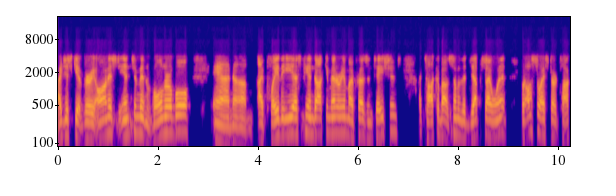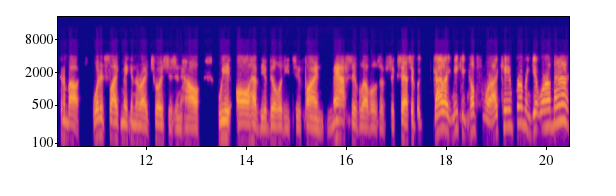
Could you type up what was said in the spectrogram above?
I just get very honest, intimate, and vulnerable. And um, I play the ESPN documentary in my presentations. I talk about some of the depths I went, but also I start talking about what it's like making the right choices and how we all have the ability to find massive levels of success. If a guy like me can come from where I came from and get where I'm at,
